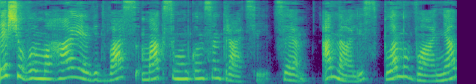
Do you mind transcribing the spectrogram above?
Те, що вимагає від вас максимум концентрації, це аналіз, планування,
